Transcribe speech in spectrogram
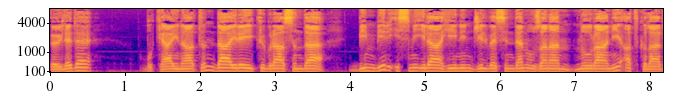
Öyle de bu kainatın daire-i kübrasında binbir ismi ilahinin cilvesinden uzanan nurani atkılar,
